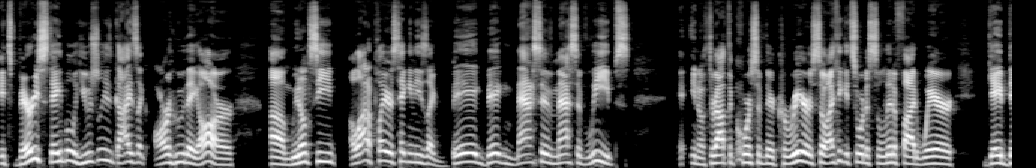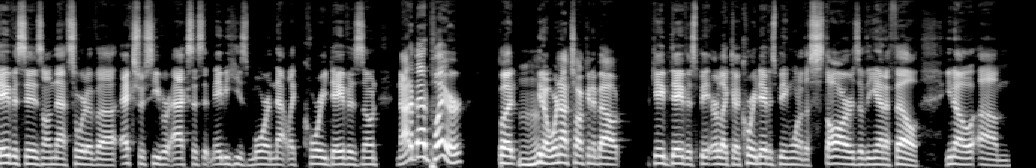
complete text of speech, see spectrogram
it's very stable. Usually guys like are who they are. Um, we don't see a lot of players taking these like big, big, massive, massive leaps, eh, you know, throughout the course of their career. So I think it sort of solidified where Gabe Davis is on that sort of uh, X receiver access that maybe he's more in that like Corey Davis zone. Not a bad player, but Mhm. you know, we're not talking about Gabe Davis being or like uh, Corey Davis being one of the stars of the NFL. You know, um,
